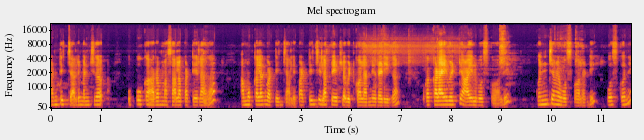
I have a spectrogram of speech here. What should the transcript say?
అంటించాలి. మంచిగా ఉప్పు కారం మసాలా పట్టేలాగా ఆ ముక్కలకు పట్టించాలి. పట్టించి ఇలా ప్లేట్లో పెట్టుకోవాలి అన్నీ రెడీగా. ఒక కడాయి పెట్టి ఆయిల్ పోసుకోవాలి. కొంచెమే పోసుకోవాలండి. పోసుకొని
